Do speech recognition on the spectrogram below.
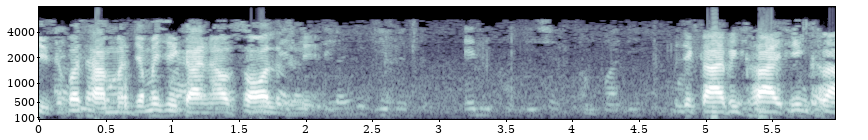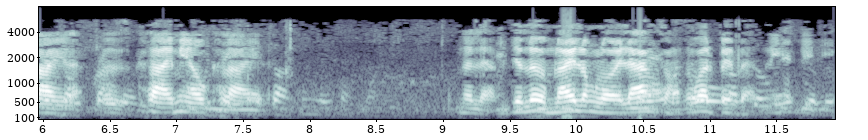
จิตสภาวะธรรมมันจะไม่ใช่การเอาซ้อนเลยทีนี้ Even any condition of body. มันจะกลายเป็นคลายทิ้งคลายอะเออคลายไม่เอาคลายอะนั่นแหละ มันจะเริ่มไล่ร่องรอยล้างสองสวัสดไปแบบนี้ Let ดี the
